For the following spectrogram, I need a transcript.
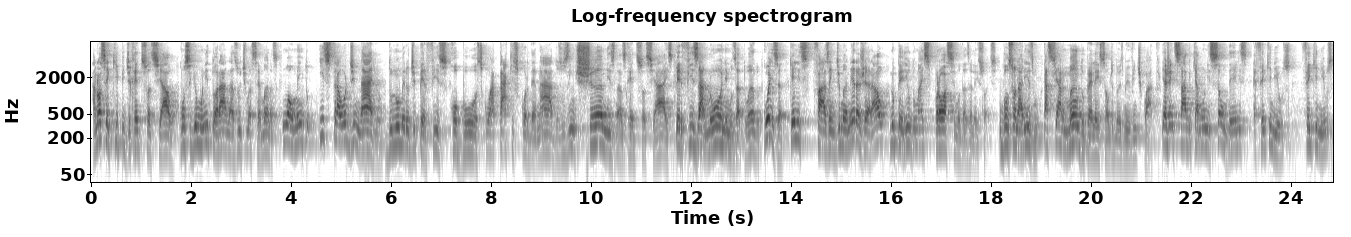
A nossa equipe de rede social conseguiu monitorar nas últimas semanas um aumento extraordinário do número de perfis robôs com ataques coordenados, os enxames nas redes sociais, perfis anônimos atuando, coisa que eles fazem de maneira geral no período mais próximo das eleições. O bolsonarismo está se armando para a eleição de 2024 e a gente sabe que a munição deles é fake news, fake news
